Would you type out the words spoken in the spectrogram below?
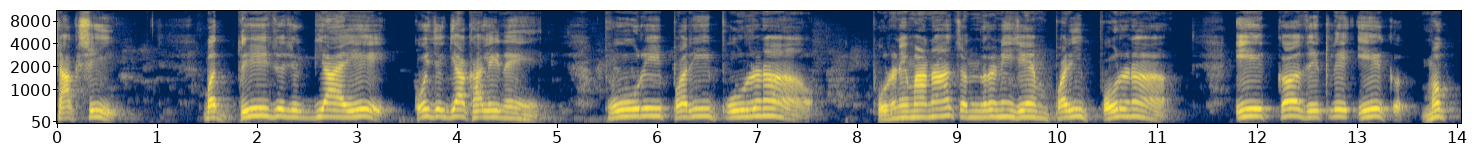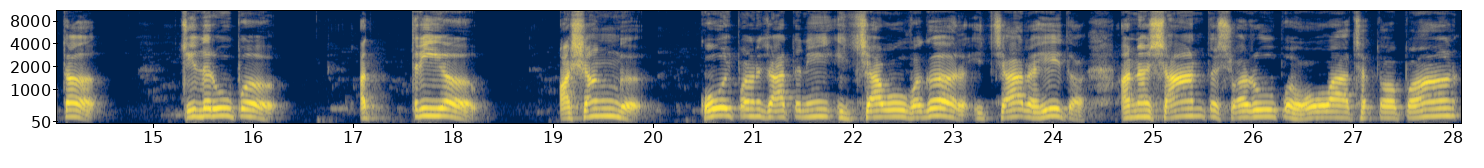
સાક્ષી. બધી જ જગ્યાએ કોઈ જગ્યા ખાલી નહીં. પૂરી પરિપૂર્ણ. પૂર્ણિમાના ચંદ્રની જેમ પરિપૂર્ણ. એક જ એટલે એક મુક્ત. ચિદરૂપ. અત્રિય. અસંગ. કોઈ પણ જાતની ઈચ્છાઓ વગર ઈચ્છા રહિત અને શાંત સ્વરૂપ હોવા છતાં પણ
